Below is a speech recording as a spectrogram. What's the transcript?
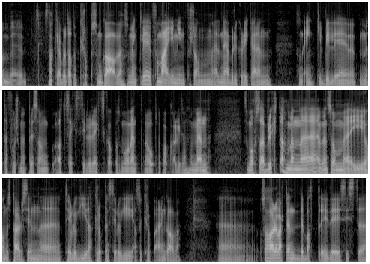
snakker snakket jeg annet om kropp som gave, som egentlig for meg i min forstand, eller når jeg bruker det, ikke er en sånn enkel, billig metafor som en presang at sex tilhører ekteskapet, og så må man vente med å åpne pakka, liksom. Men som også er brukt, da. Men, eh, men som eh, i Johannes Paul sin eh, teologi, da, kroppens teologi, altså kropp er en gave. Uh, så har det vært en debatt i det siste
